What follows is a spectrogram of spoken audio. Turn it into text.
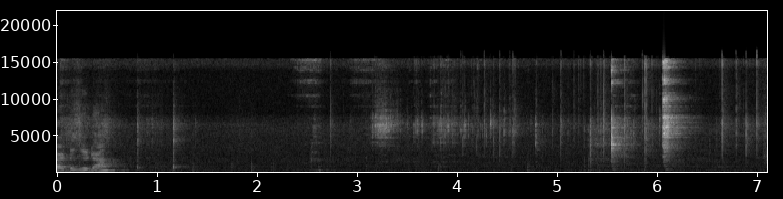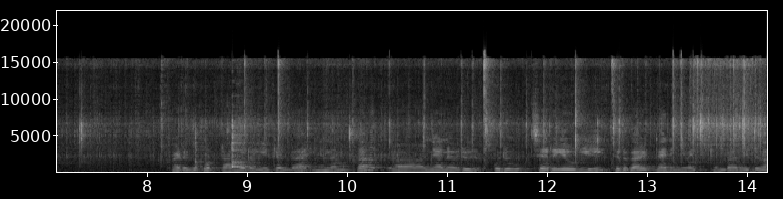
കടുക് കടുക് പൊട്ടാൻ തുടങ്ങിയിട്ടുണ്ട്. ഇനി നമുക്ക് ഞാനൊരു ഒരു ചെറിയ ഉള്ളി ചെറുതായിട്ട് അരിഞ്ഞ് വെച്ചിട്ടുണ്ട്. അതിടുക.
